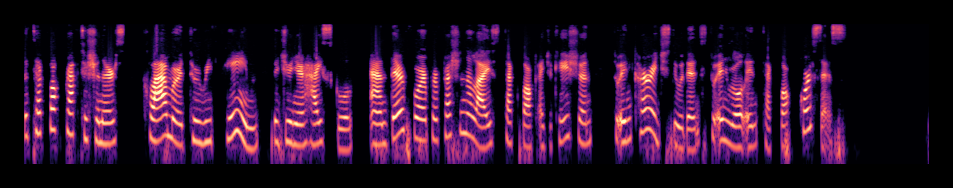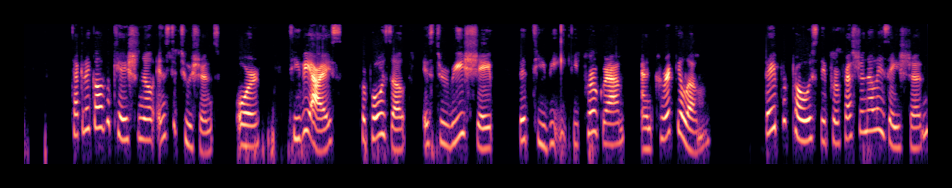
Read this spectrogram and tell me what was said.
The TechVoc practitioners clamored to retain the junior high school and therefore professionalize TechVoc education to encourage students to enroll in TechVoc courses. Technical Vocational Institutions, or TVI's, proposal is to reshape the TVET program and curriculum. They propose the professionalization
